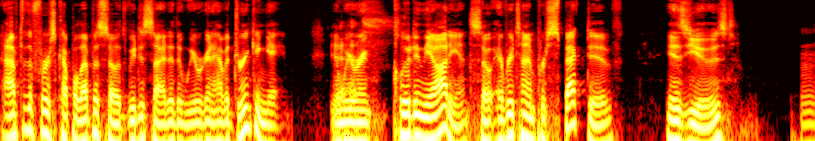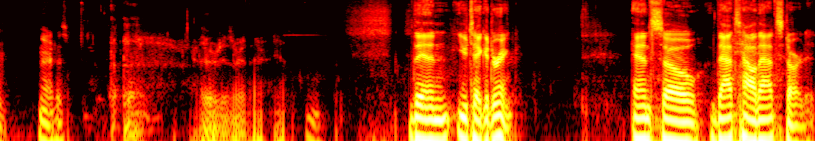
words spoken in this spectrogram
after the first couple episodes, we decided that we were going to have a drinking game, and we were including the audience. So every time perspective is used, There it is. there it is right there yeah. then you take a drink. And so that's how that started.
